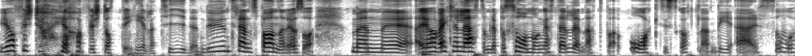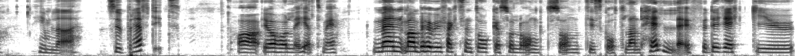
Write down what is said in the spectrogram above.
Jag, förstår, jag har förstått det hela tiden. Du är ju en trendspanare och så. Men eh, jag har verkligen läst om det på så många ställen att bara åk till Skottland. Det är så himla superhäftigt. Ja, jag håller helt med. Men man behöver ju faktiskt inte åka så långt som till Skottland heller, för det räcker ju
